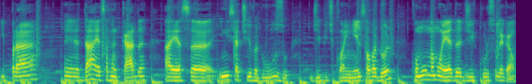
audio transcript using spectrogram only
e para é, dar essa arrancada a essa iniciativa do uso de Bitcoin em El Salvador como uma moeda de curso legal.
